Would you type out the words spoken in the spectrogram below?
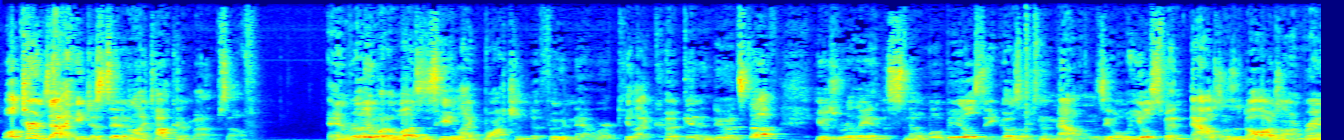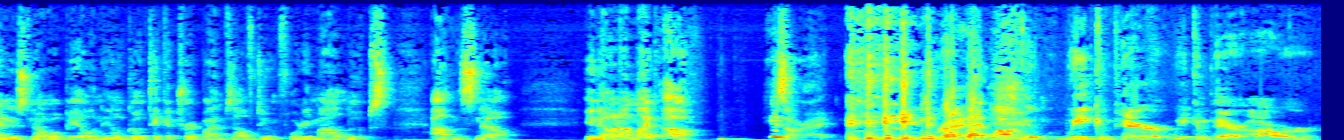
Well, it turns out he just didn't like talking about himself. And really, what it was is he liked watching the Food Network. He liked cooking and doing stuff. He was really into snowmobiles. He goes up to the mountains. He'll he'll spend thousands of dollars on a brand new snowmobile, and he'll go take a trip by himself, doing forty mile loops out in the snow. You know, and I'm like, oh, he's all right. You know, right. But, well we compare we compare our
